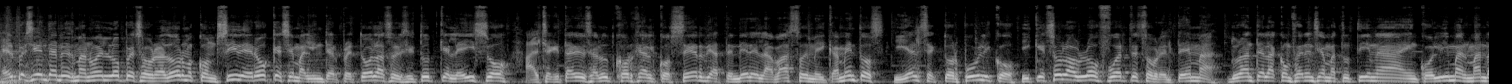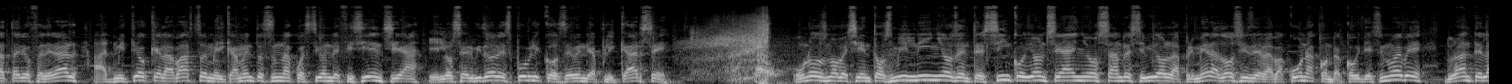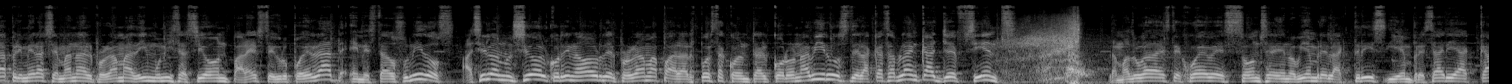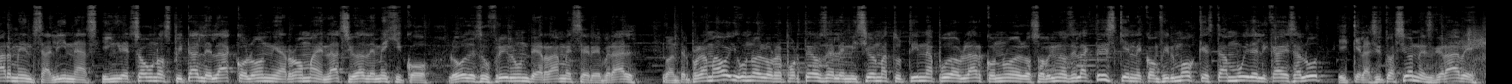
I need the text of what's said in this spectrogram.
El presidente Andrés Manuel López Obrador consideró que se malinterpretó la solicitud que le hizo al secretario de Salud Jorge Alcocer de atender el abasto de medicamentos y el sector público y que solo habló fuerte sobre el tema. Durante la conferencia matutina en Colima, el mandatario federal admitió que el abasto de medicamentos es una cuestión de eficiencia y los servidores públicos deben de aplicarse. Unos 900 mil niños de entre 5 y 11 años han recibido la primera dosis de la vacuna contra COVID-19 durante la primera semana del programa de inmunización para este grupo de edad en Estados Unidos. Así lo anunció el coordinador del programa para la respuesta contra el coronavirus de la Casa Blanca, Jeff Zients. La madrugada de este jueves 11 de noviembre, la actriz y empresaria Carmen Salinas ingresó a un hospital de la colonia Roma en la Ciudad de México, luego de sufrir un derrame cerebral. Durante el programa hoy, uno de los reporteros de la emisión matutina pudo hablar con uno de los sobrinos de la actriz, quien le confirmó que está muy delicada de salud y que la situación es grave.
